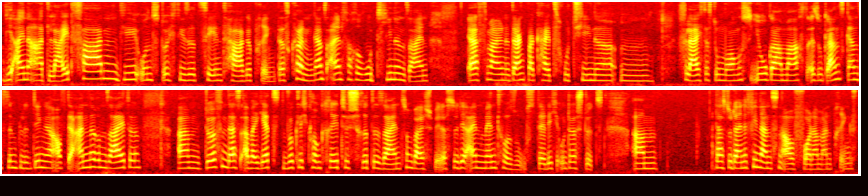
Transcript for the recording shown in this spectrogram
wie eine Art Leitfaden, die uns durch diese zehn Tage bringt. Das können ganz einfache Routinen sein. Erstmal eine Dankbarkeitsroutine mm, vielleicht, dass du morgens Yoga machst, also ganz, ganz simple Dinge. Auf der anderen Seite ähm, dürfen das aber jetzt wirklich konkrete Schritte sein, zum Beispiel, dass du dir einen Mentor suchst, der dich unterstützt. Ähm, dass du deine Finanzen auf Vordermann bringst,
